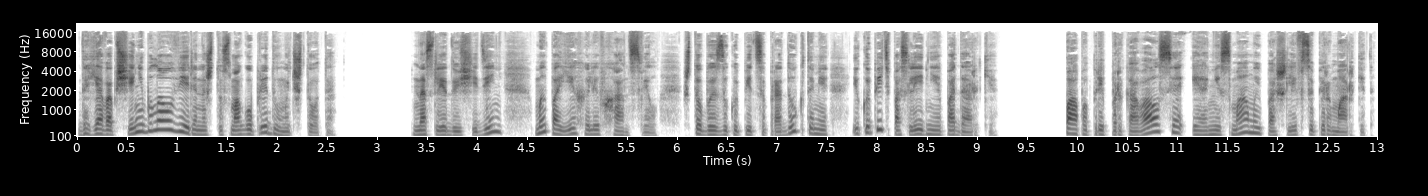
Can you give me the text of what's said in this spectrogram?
Да я вообще не была уверена, что смогу придумать что-то. На следующий день мы поехали в Хансвилл, чтобы закупиться продуктами и купить последние подарки. Папа припарковался, и они с мамой пошли в супермаркет,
